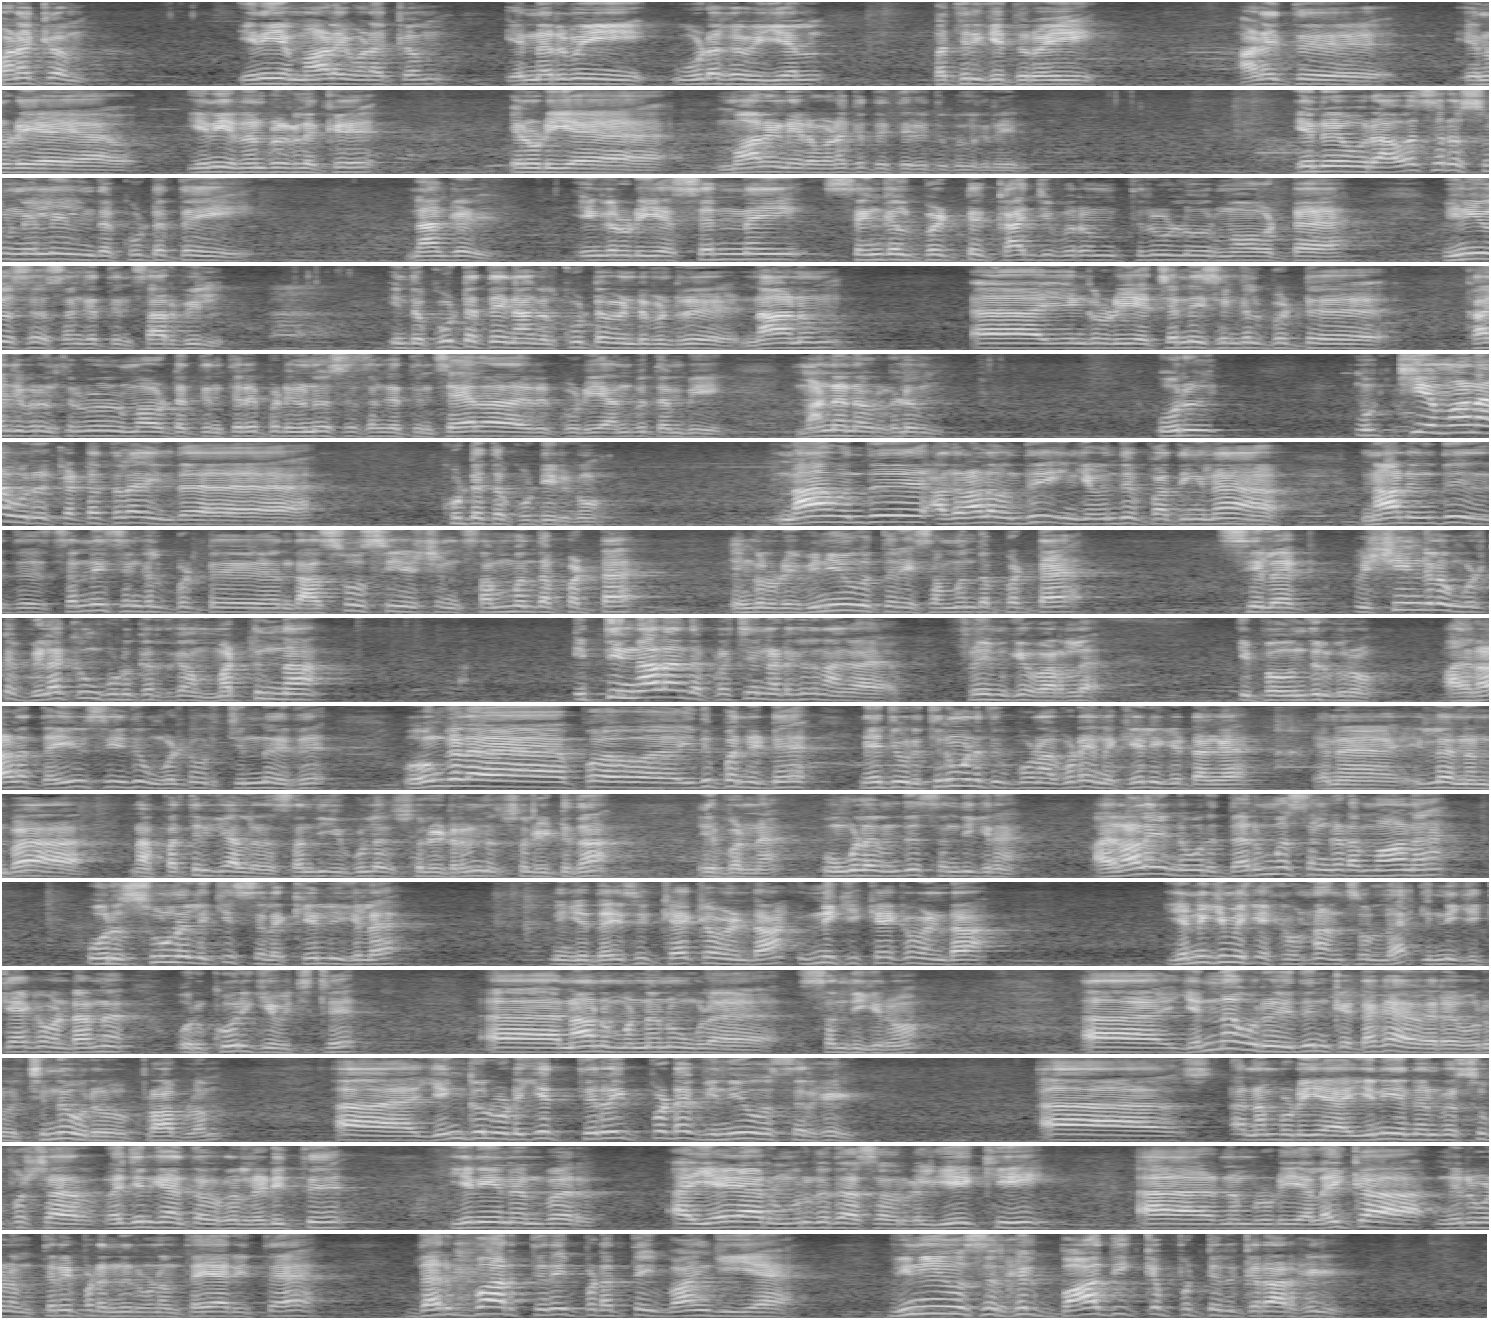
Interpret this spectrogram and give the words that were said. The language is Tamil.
வணக்கம். இனிய மாலை வணக்கம். என் அருமை ஊடகவியல் பத்திரிகை துறை அனைத்து என்னுடைய இனிய நண்பர்களுக்கு என்னுடைய மாலை நேர வணக்கத்தை தெரிவித்துக் கொள்கிறேன். என்ற ஒரு அவசர சூழ்நிலையில் இந்த கூட்டத்தை நாங்கள் எங்களுடைய சென்னை செங்கல்பட்டு காஞ்சிபுரம் திருவள்ளூர் மாவட்ட விநியோக சங்கத்தின் சார்பில் இந்த கூட்டத்தை நாங்கள் கூட்ட வேண்டும் என்று நானும் எங்களுடைய சென்னை செங்கல்பட்டு காஞ்சிபுரம் திருவள்ளூர் மாவட்டத்தின் திரைப்பட விநியோக சங்கத்தின் செயலாளர் இருக்கக்கூடிய அன்பு தம்பி மன்னன் அவர்களும் ஒரு முக்கியமான ஒரு கட்டத்தில் இந்த கூட்டத்தை கூட்டியிருக்கோம். நான் வந்து அதனால் வந்து இங்கே வந்து பார்த்தீங்கன்னா நான் வந்து இது சென்னை செங்கல்பட்டு அந்த அசோசியேஷன் சம்பந்தப்பட்ட எங்களுடைய விநியோகத்துறை சம்பந்தப்பட்ட சில விஷயங்களை உங்கள்கிட்ட விளக்கம் கொடுக்கறதுக்காக மட்டும்தான் இத்தினால அந்த பிரச்சனை நடக்குது. நாங்கள் ஃப்ரேமுக்கே வரல. இப்போ வந்திருக்கிறோம். அதனால் தயவு செய்து உங்கள்கிட்ட ஒரு சின்ன இது. உங்களை இப்போ இது பண்ணிவிட்டு நேற்று ஒரு திருமணத்துக்கு போனால் கூட என்னை கேள்வி கேட்டாங்க. என்னை இல்லை நண்பா நான் பத்திரிக்கையாளரை சந்திக்கக்குள்ளே சொல்லிடுறேன்னு சொல்லிட்டு தான் இது பண்ணேன். உங்களை வந்து சந்திக்கிறேன். அதனால் என்ன ஒரு தர்ம சங்கடமான ஒரு சூழ்நிலைக்கு சில கேள்விகளை நீங்கள் தயவுசெய்து கேட்க வேண்டாம். இன்றைக்கி கேட்க வேண்டாம். என்றைக்குமே கேட்க வேண்டாம்னு சொல்ல இன்றைக்கி கேட்க வேண்டாம்னு ஒரு கோரிக்கை வச்சுட்டு நானும் மன்னனும் உங்களை சந்திக்கிறோம். என்ன ஒரு இதுன்னு கேட்டாக்க வேறு ஒரு சின்ன ஒரு ப்ராப்ளம் எங்களுடைய திரைப்பட விநியோகஸ்தர்கள் நம்முடைய இனிய நண்பர் சூப்பர் ஸ்டார் ரஜினிகாந்த் அவர்கள் நடித்து இனிய நண்பர் ஏஆர் முருகதாஸ் அவர்கள் இயக்கி நம்மளுடைய லைக்கா நிறுவனம் திரைப்பட நிறுவனம் தயாரித்த தர்பார் திரைப்படத்தை வாங்கிய விநியோகஸ்தர்கள் பாதிக்கப்பட்டிருக்கிறார்கள்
